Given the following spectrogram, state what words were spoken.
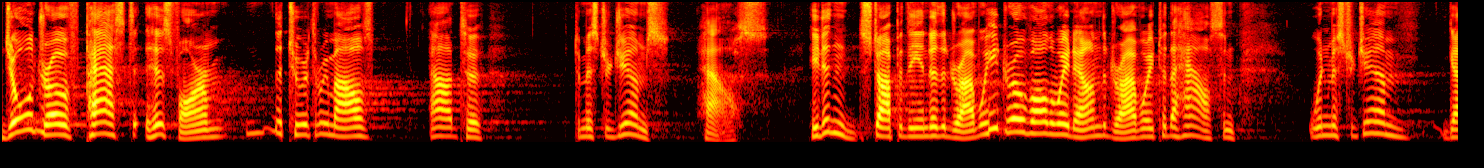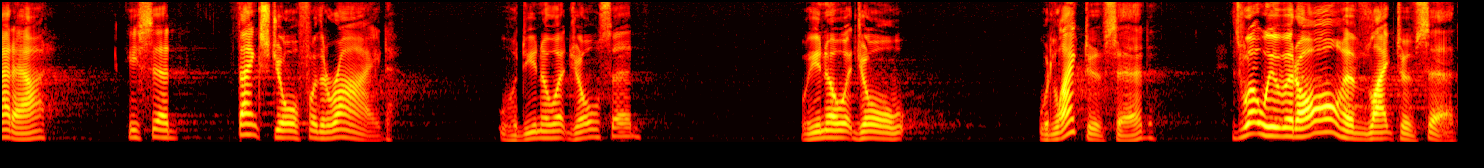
Joel drove past his farm, the two or three miles out to, to Mr. Jim's house. He didn't stop at the end of the driveway. He drove all the way down the driveway to the house. And when Mr. Jim got out, he said, Thanks, Joel, for the ride. Well, do you know what Joel said? Well, you know what Joel would like to have said. It's what we would all have liked to have said.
